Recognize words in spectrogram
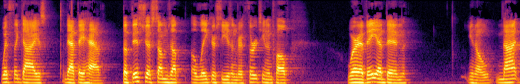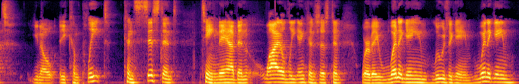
with the guys that they have. But this just sums up a Lakers season. They're 13 and 12, where they have been, you know, not, you know, a complete, consistent team. They have been wildly inconsistent, where they win a game, lose a game, win a game,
